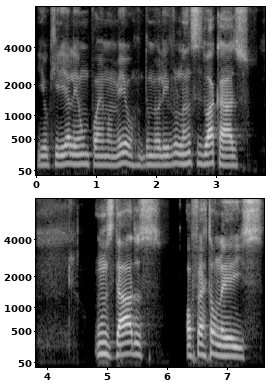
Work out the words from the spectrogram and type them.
E eu queria ler um poema meu do meu livro Lances do Acaso. Uns dados ofertam leis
